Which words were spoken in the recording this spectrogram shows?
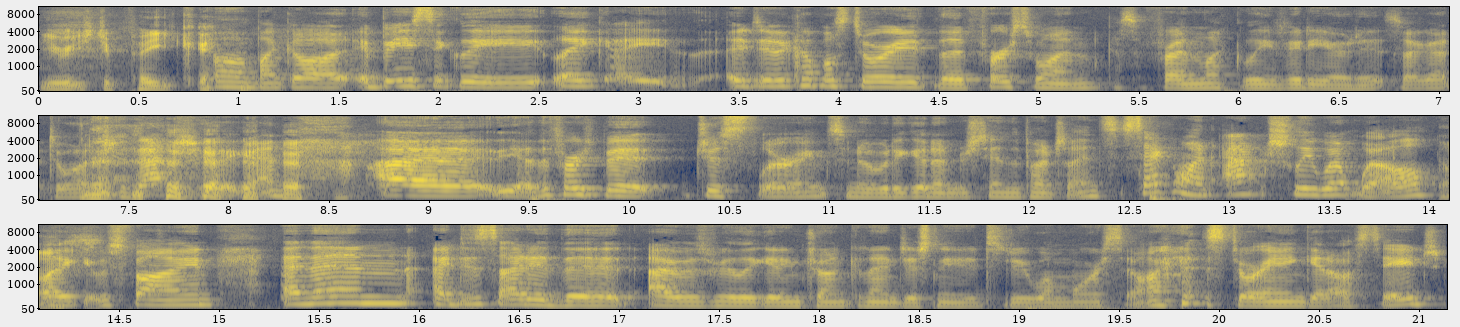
You reached your peak. Oh my god! It basically like I I did a couple stories. The first one because a friend luckily videoed it, so I got to watch that shit again. Uh, yeah, the first bit just slurring, so nobody could understand the punchlines. The second one actually went well, like it was fine. And then I decided that I was really getting drunk, and I just needed to do one more so- story and get off stage.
